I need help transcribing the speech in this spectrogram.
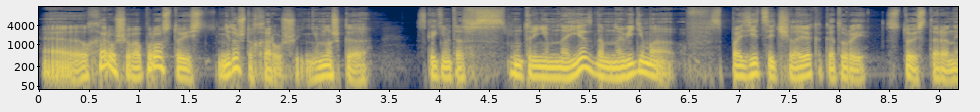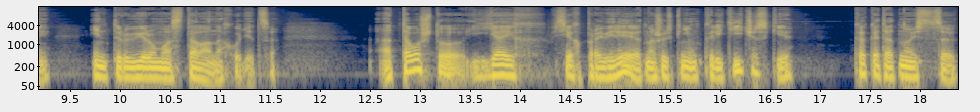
Э, хороший вопрос, то есть не то, что хороший, немножко с каким-то внутренним наездом, но, видимо, с позиции человека, который с той стороны интервьюируемого стола находится. От того, что я их всех проверяю, отношусь к ним критически, как это относится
